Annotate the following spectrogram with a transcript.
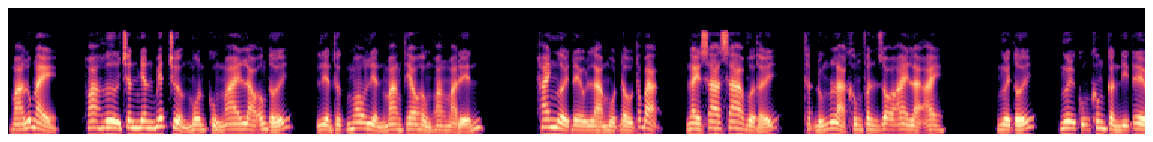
Mà lúc này, hoa hư chân nhân biết trưởng môn cùng Mai lão ông tới, liền thực mau liền mang theo hồng hoang mà đến. Hai người đều là một đầu tóc bạc, này xa xa vừa thấy, thật đúng là không phân rõ ai là ai. Người tới, ngươi cũng không cần đi tê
